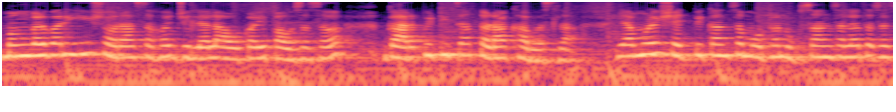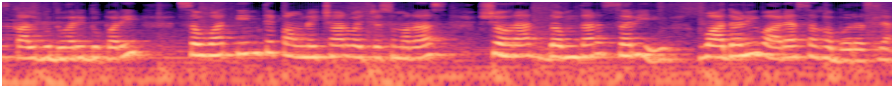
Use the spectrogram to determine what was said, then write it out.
मंगळवारीही शहरासह जिल्ह्याला अवकाळी पावसासह गारपिटीचा तडाखा बसला. यामुळे शेतपिकांचं मोठं नुकसान झालं तसंच काल बुधवारी दुपारी सव्वा तीन ते पावणे चार वाजच्या सुमारास शहरात दमदार सरी वादळी वाऱ्यासह बरसल्या.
